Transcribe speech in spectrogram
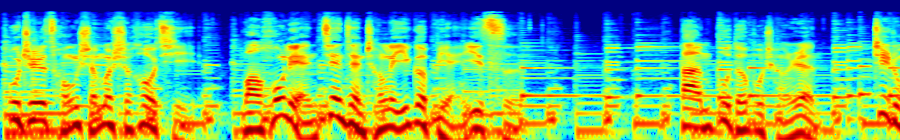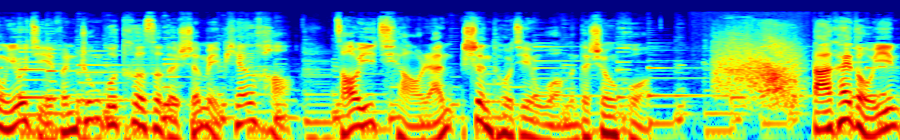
不知从什么时候起，网红脸渐渐成了一个贬义词。但不得不承认，这种有几分中国特色的审美偏好，早已悄然渗透进我们的生活。打开抖音，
